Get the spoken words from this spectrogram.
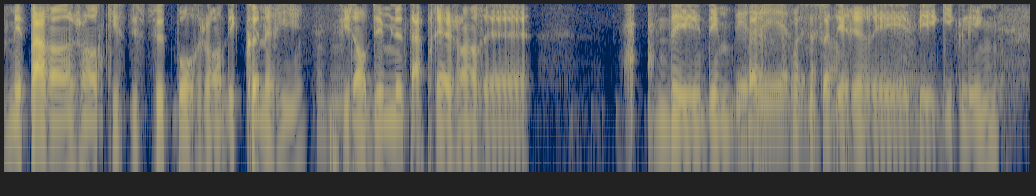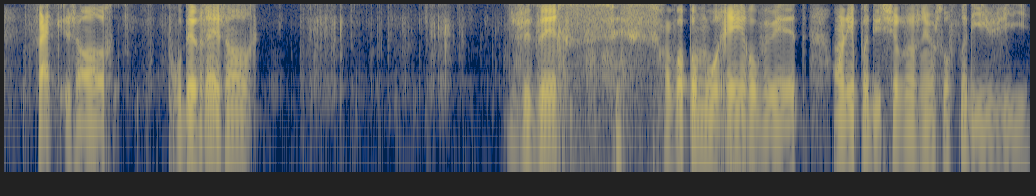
mes parents, genre, qui se disputent pour, genre, des conneries, Mhm. puis, genre, deux minutes après, genre, euh, des, des, Des ben, rires, ouais, c'est ça, des rires et des giggling. Fait que, genre, pour de vrai, genre, je veux dire, on va pas mourir over it. On n'est pas des chirurgiens, on sauve pas des vies.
